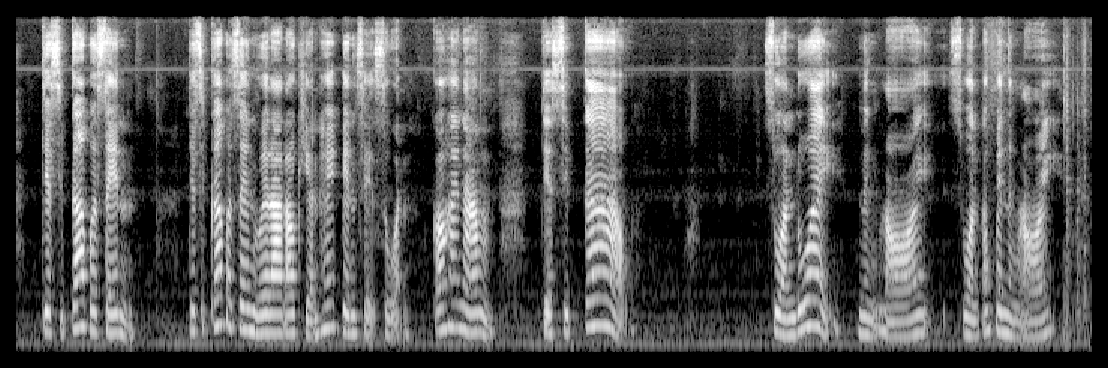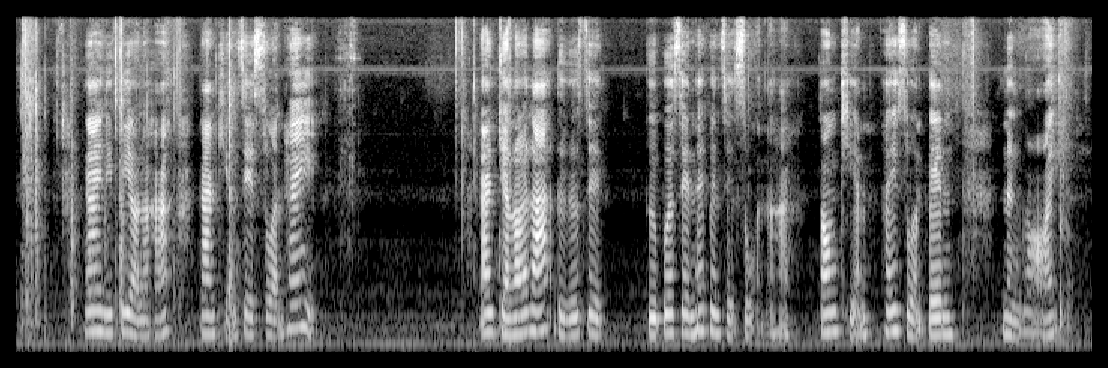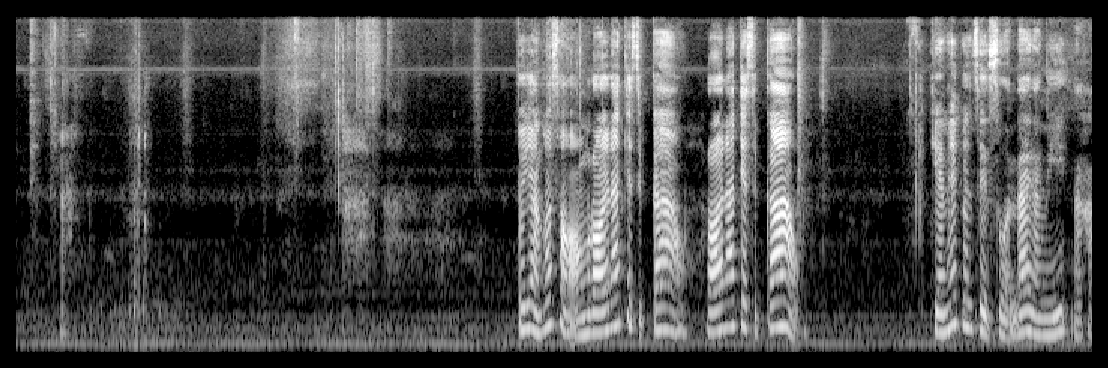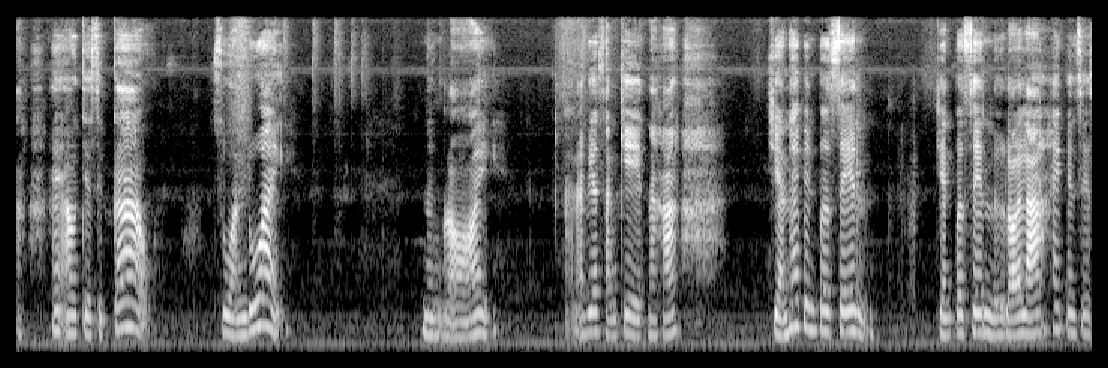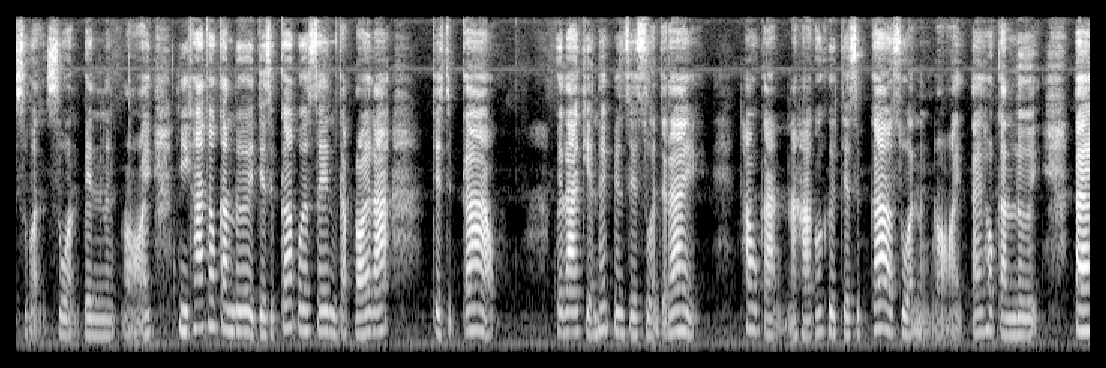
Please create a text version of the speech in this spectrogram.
1 79เปอร์เซ็นต์79เปอร์เซ็นต์เวลาเราเขียนให้เป็นเศษส่วน ก็ให้นำ79 ส่วนด้วย 100 ส่วนต้องเป็น 100 ง่ายนิดเดียวนะคะ การเขียนเศษส่วนให้ การเขียนร้อยละหรือเศษหรือเปอร์เซ็นต์ให้เป็นเศษส่วนนะคะ ต้องเขียนให้ส่วนเป็น 100 อย่างข้อสองร้อยละเจ็ดสิบเก้าร้อยละเจ็ดสิบเก้าเขียนให้เป็นเศษส่วนได้ดังนี้นะคะ ให้เอาเจ็ดสิบเก้าส่วนด้วยหนึ่งร้อยนักเรียนสังเกตนะคะ เขียนให้เป็นเปอร์เซ็นต์เขียนเปอร์เซ็นต์หรือร้อยละให้เป็นเศษส่วนส่วนเป็น 100 มีค่าเท่ากันเลย 79%กับร้อยละ 79 เวลาเขียนให้เป็นเศษส่วนจะได้เท่ากันนะคะ ก็คือ 79 ส่วน 100 ได้เท่ากันเลย แต่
